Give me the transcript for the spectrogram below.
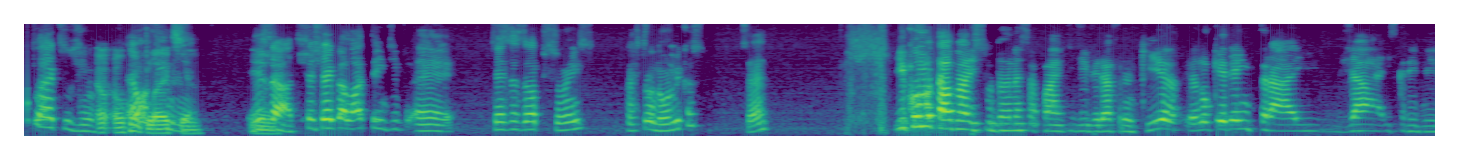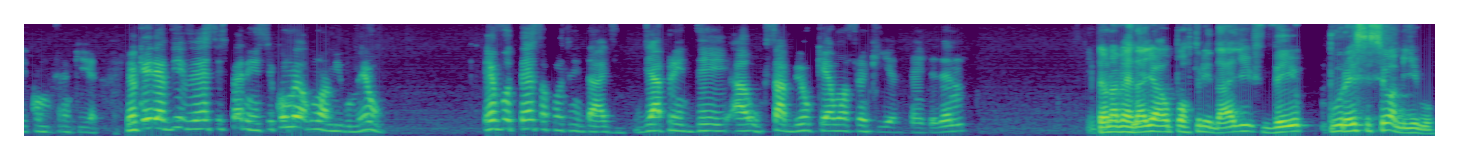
Complexozinho. É, é um complexo. É é. Exato. Você chega lá, tem, é, tem essas opções gastronômicas, certo? E como eu estava estudando essa parte de virar franquia, eu não queria entrar e já escrever como franquia. Eu queria viver essa experiência. E como é algum amigo meu, eu vou ter essa oportunidade de aprender a saber o que é uma franquia, tá entendendo? Então, na verdade, a oportunidade veio por esse seu amigo,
